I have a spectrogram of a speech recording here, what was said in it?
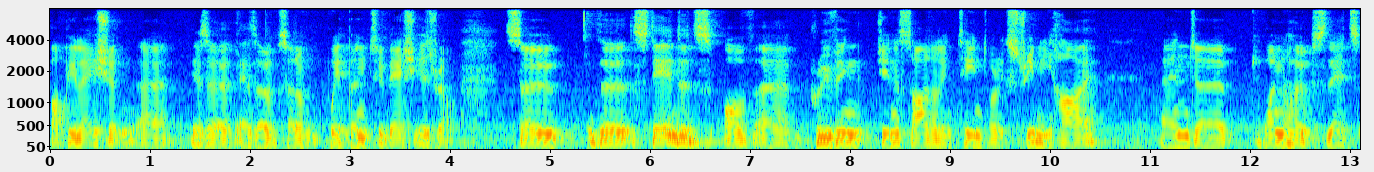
population uh, as, a, as a sort of weapon to bash Israel. So the standards of uh, proving genocidal intent are extremely high, and one hopes that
